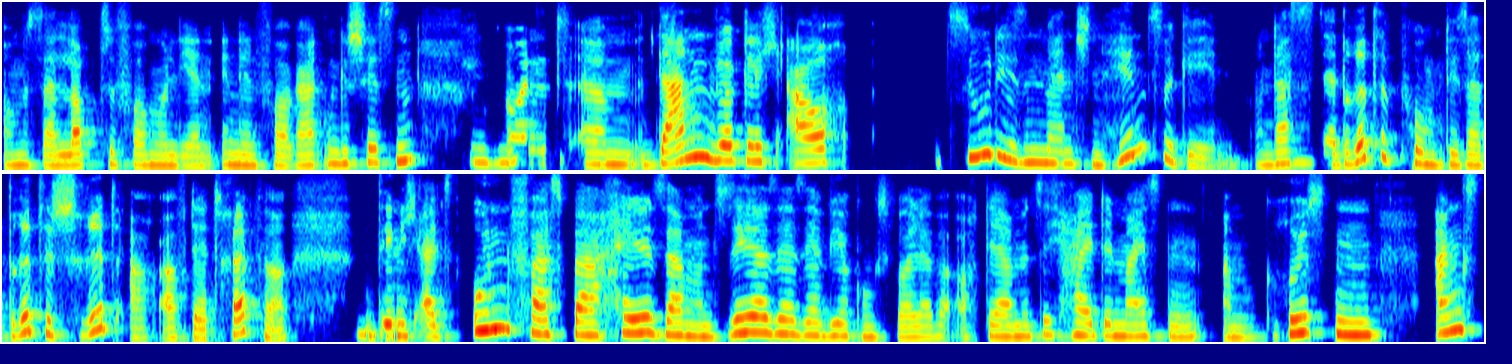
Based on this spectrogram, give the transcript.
um es salopp zu formulieren, in den Vorgarten geschissen? Mhm. Und ähm, dann wirklich auch zu diesen Menschen hinzugehen, und das ist der dritte Punkt, dieser dritte Schritt auch auf der Treppe, den ich als unfassbar heilsam und sehr, sehr, sehr wirkungsvoll, aber auch der mit Sicherheit den meisten am größten Angst,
